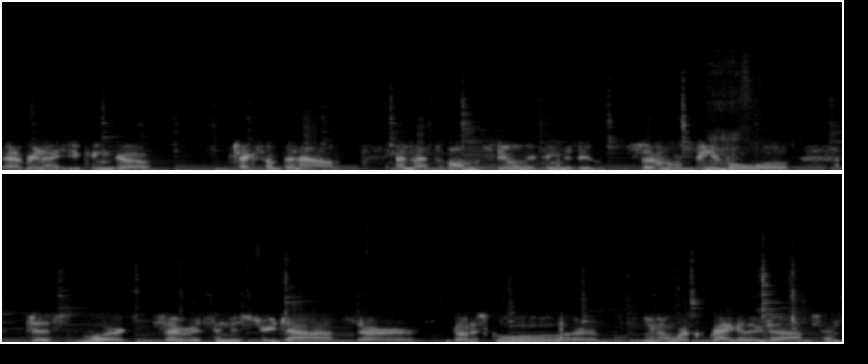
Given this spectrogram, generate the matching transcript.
every night. You can go check something out, and that's almost the only thing to do. So people will just work service industry jobs or go to school or you know work regular jobs, and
